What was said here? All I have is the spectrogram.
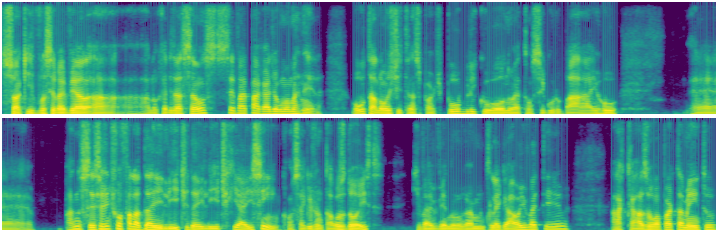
Só que você vai ver a, a, a, localização, você vai pagar de alguma maneira. Ou tá longe de transporte público, ou não é tão seguro o bairro. É... A não ser se a gente for falar da elite da elite, que aí sim, consegue juntar os dois, que vai viver num lugar muito legal e vai ter a casa ou o apartamento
